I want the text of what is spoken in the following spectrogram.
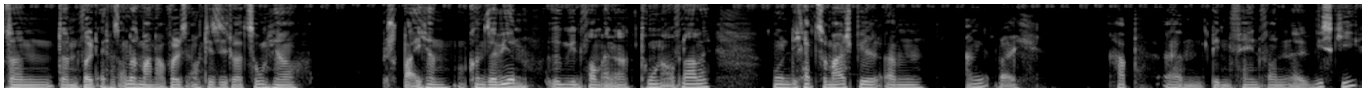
Sondern dann wollte ich was anderes machen, aber wollte ich auch die Situation hier speichern und konservieren, irgendwie in Form einer Tonaufnahme. Und ich habe zum Beispiel, ähm, oder ich hab, ähm, bin Fan von äh, Whisky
